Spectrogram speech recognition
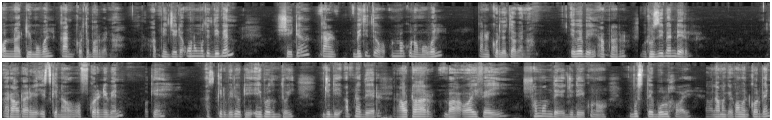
অন্য একটি মোবাইল কানেক্ট করতে পারবে না। আপনি যেটা অনুমতি দিবেন, সেটা কানেক্ট ব্যতীত অন্য কোনো মোবাইল কানেক্ট করতে যাবে না। এভাবে আপনার রুজি ব্যান্ডের রাউটারে স্ক্রিন অফ করে নেবেন। ওকে, আজকের ভিডিওটি এই পর্যন্তই। যদি আপনাদের রাউটার বা ওয়াইফাই সম্বন্ধে যদি কোনো বুঝতে ভুল হয়, তাহলে আমাকে কমেন্ট করবেন।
